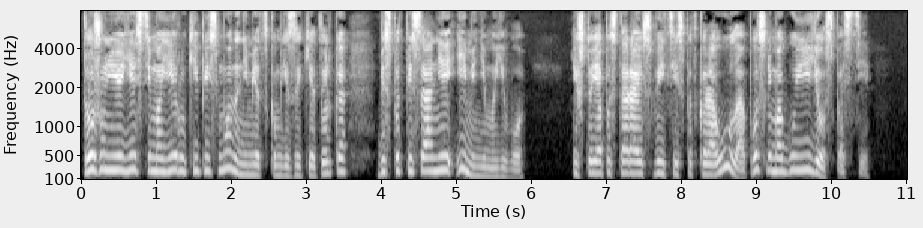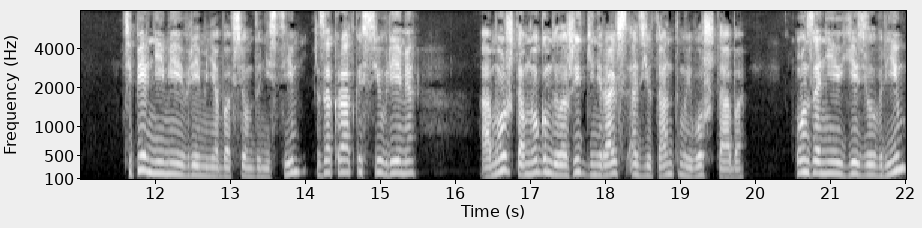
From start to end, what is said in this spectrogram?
Тоже у нее есть и моей руки письмо на немецком языке, только без подписания имени моего, и что я постараюсь выйти из-под караула, а после могу и ее спасти. Теперь не имею времени обо всем донести за краткостью время, а может о многом доложить генеральс-адъютант моего штаба. Он за нею ездил в Рим,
